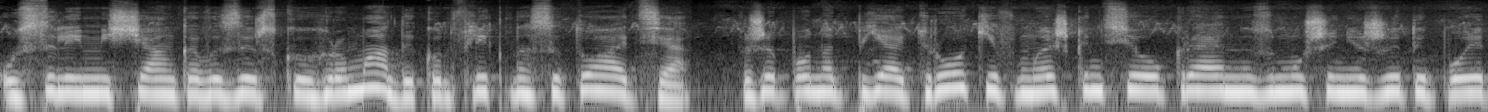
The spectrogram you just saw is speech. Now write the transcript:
У селі Міщанка Визирської громади конфліктна ситуація. Вже понад п'ять років мешканці окраїни змушені жити поряд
